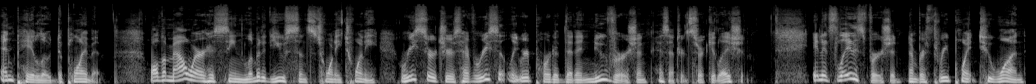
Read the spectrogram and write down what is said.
and payload deployment. While the malware has seen limited use since 2020, researchers have recently reported that a new version has entered circulation. In its latest version, number 3.21,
